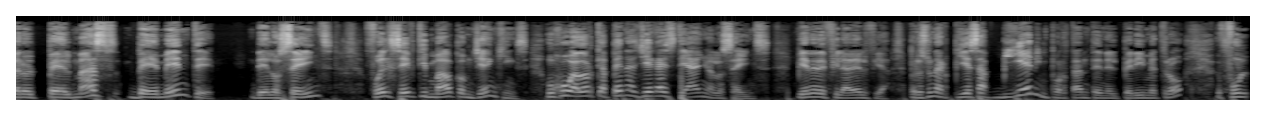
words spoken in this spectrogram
pero el, más vehemente de los Saints fue el safety Malcolm Jenkins, un jugador que apenas llega este año a los Saints, viene de Filadelfia, pero es una pieza bien importante en el perímetro, fue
